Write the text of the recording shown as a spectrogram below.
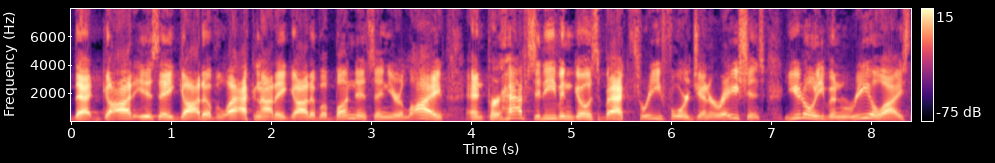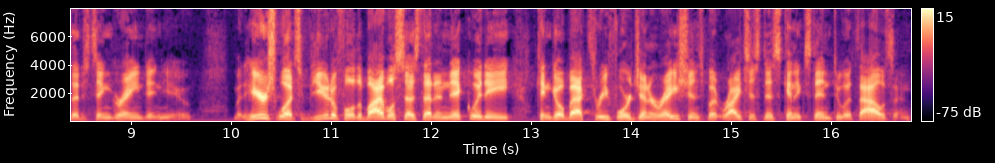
that God is a God of lack, not a God of abundance in your life, and perhaps it even goes back three, four generations. You don't even realize that it's ingrained in you. But here's what's beautiful the Bible says that iniquity can go back three, four generations, but righteousness can extend to a thousand.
